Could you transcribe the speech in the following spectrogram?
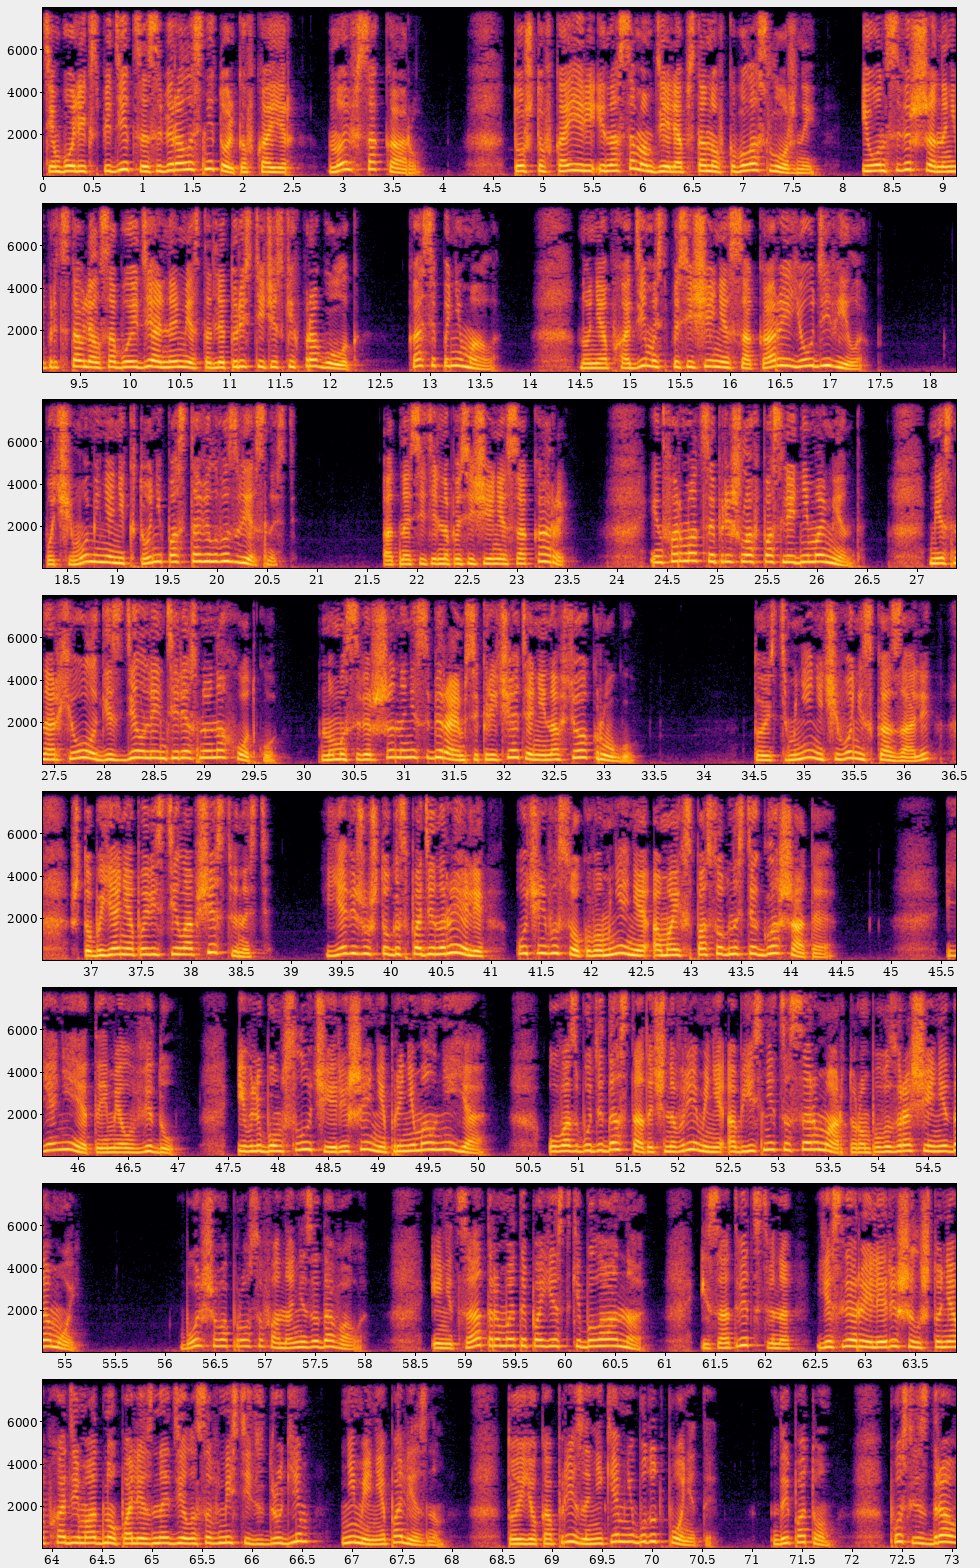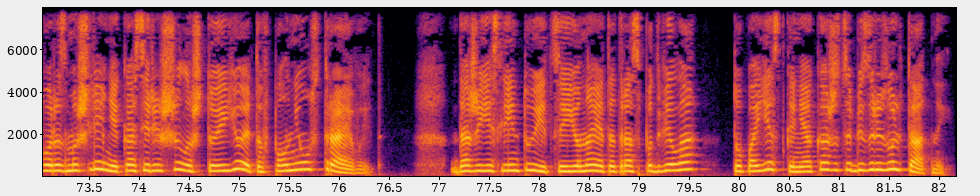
Тем более экспедиция собиралась не только в Каир, но и в Сакару. То, что в Каире и на самом деле обстановка была сложной, и он совершенно не представлял собой идеальное место для туристических прогулок, Кася понимала. Но необходимость посещения Сакары ее удивила. Почему меня никто не поставил в известность? Относительно посещения Сакары информация пришла в последний момент – Местные археологи сделали интересную находку, но мы совершенно не собираемся кричать о ней на всю округу. То есть мне ничего не сказали, чтобы я не оповестила общественность? Я вижу, что господин Рейли очень высокого мнения о моих способностях глашатая. Я не это имел в виду. И в любом случае решение принимал не я. У вас будет достаточно времени объясниться с сэром Артуром по возвращении домой. Больше вопросов она не задавала. Инициатором этой поездки была она. И, соответственно, если Рейли решил, что необходимо одно полезное дело совместить с другим, не менее полезным, то ее капризы никем не будут поняты. Да и потом, после здравого размышления Кася решила, что ее это вполне устраивает. Даже если интуиция ее на этот раз подвела, то поездка не окажется безрезультатной.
